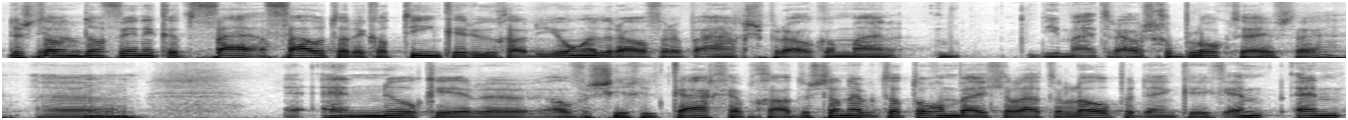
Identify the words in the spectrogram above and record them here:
Dus dan, dan vind ik het fout dat ik al tien keer Hugo de Jonge erover heb aangesproken. Maar die mij trouwens geblokt heeft. Hè? Eh, En nul keer eh, over Sigrid Kaag heb gehad. Dus dan heb ik dat toch een beetje laten lopen, denk ik. En, en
